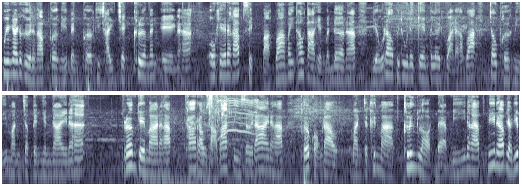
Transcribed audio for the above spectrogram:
พูดง่ายๆก็คือนะครับเพิร์กนี้เป็นเพิร์กที่ใช้เช็คเครื่องนั่นเองนะฮะโอเคนะครับ10 ปากว่าไม่เท่าตาเห็นเหมือนเดิมนะครับ เดี๋ยวเราไปดูในเกมกันเลยดีกว่านะครับว่าเจ้าเพิร์กนี้มันจะเป็นยังไงนะฮะเริ่มเกมมานะครับ ถ้าเราสามารถตีเซอร์ได้นะครับ เพิร์กของเรา มันจะขึ้นมาครึ่งหลอดแบบนี้นะครับ นี่นะครับอย่างที่เ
